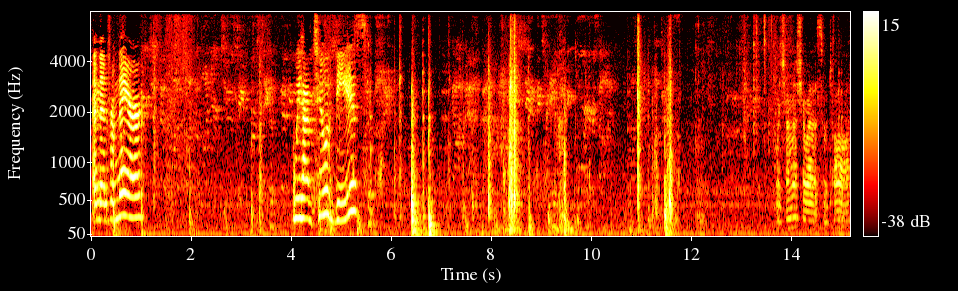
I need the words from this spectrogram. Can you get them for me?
And then from there, we have two of these I'm not sure why that's so tall.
